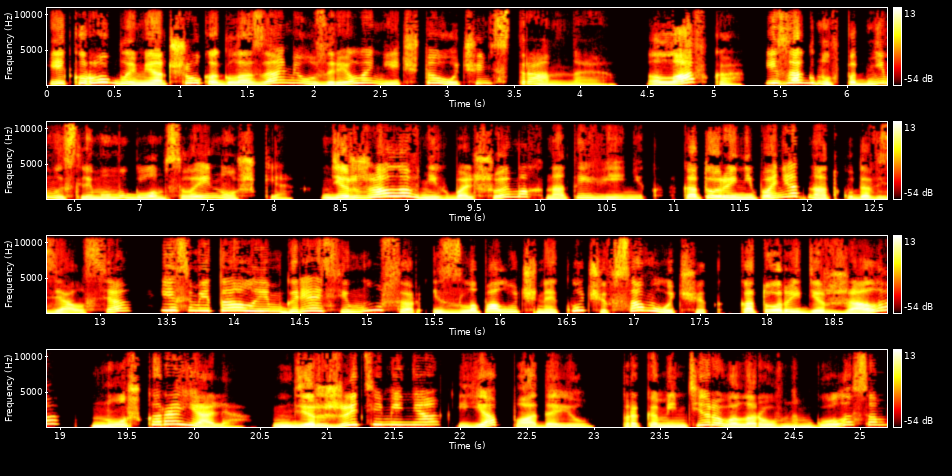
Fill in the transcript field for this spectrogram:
и круглыми от шока глазами узрела нечто очень странное. Лавка, изогнув под немыслимым углом свои ножки, держала в них большой мохнатый веник, который непонятно откуда взялся и сметала им грязь и мусор из злополучной кучи в совочек, который держала ножка рояля. «Держите меня, я падаю», прокомментировала ровным голосом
